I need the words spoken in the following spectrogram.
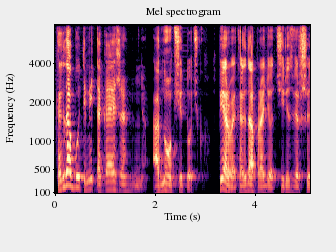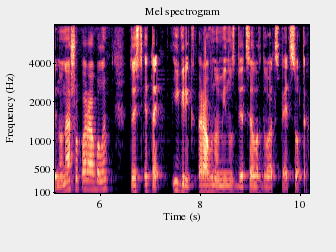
Когда будет иметь такая же одну общую точку? Первое, когда пройдет через вершину нашу параболы, то есть это y равно минус 2,25.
